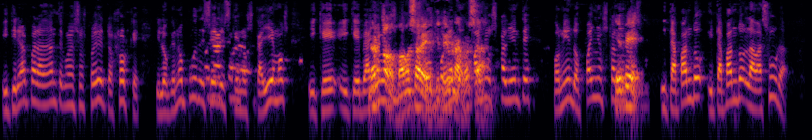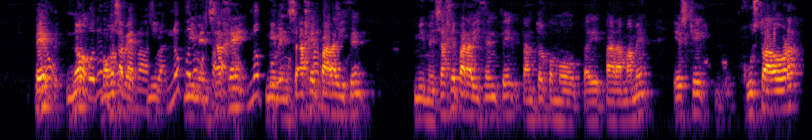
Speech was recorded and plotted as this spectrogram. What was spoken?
y tirar para adelante con esos proyectos, Jorge. Y lo que no puede ser es que nos callemos y que, y que vayamos no, no, vamos a ver, que paños calientes, poniendo paños calientes y tapando, y tapando la basura. no, vamos a ver. Mi, mensaje, mi mensaje para Vicente mi mensaje para Vicente, tanto como para Mamen, es que justo ahora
